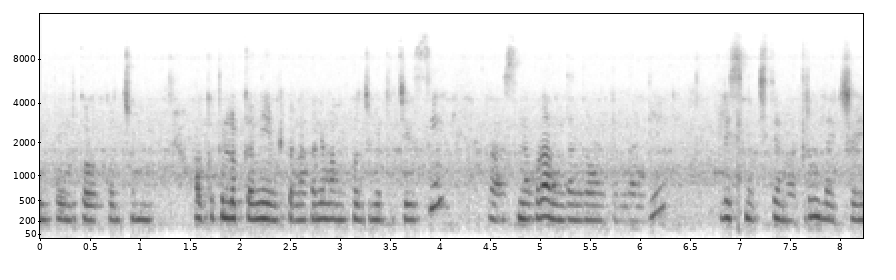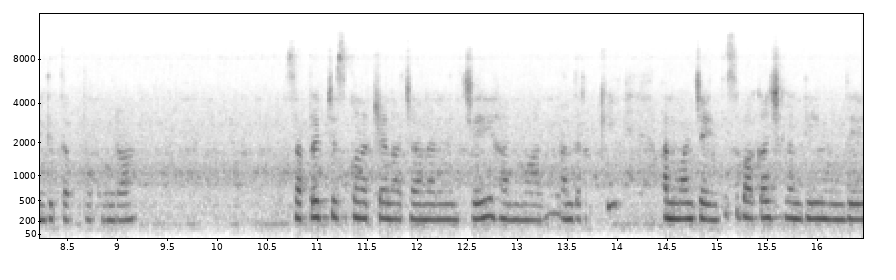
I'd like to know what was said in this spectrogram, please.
కొంచెం అగ్గుపుల్లకు కానీ ఎందుకన్నా కానీ మనం కొంచెం ఇట్లా చేసి రాసినా కూడా అందంగా ఉంటుందండి. ప్లీజ్ నచ్చితే మాత్రం లైక్ చేయండి తప్పకుండా. సబ్స్క్రైబ్ చేసుకున్నట్లే నా ఛానల్ నుంచి హనుమాన్. అందరికీ హనుమాన్ జయంతి శుభాకాంక్షలు అండి ముందే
